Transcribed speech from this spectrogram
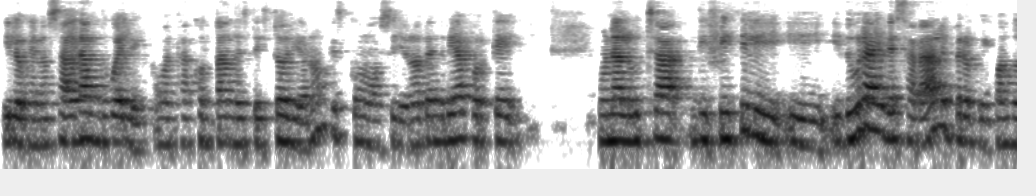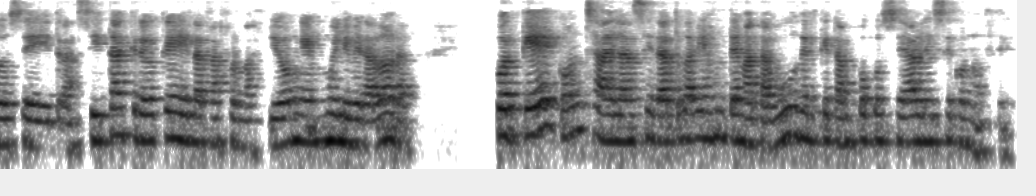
Y lo que nos salga duele, como estás contando esta historia, ¿no? Que es como si yo no tendría por qué una lucha difícil y, dura y desagradable, pero que cuando se transita creo que la transformación es muy liberadora. ¿Por qué, Concha, la ansiedad todavía es un tema tabú del que tampoco se habla y se conoce?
